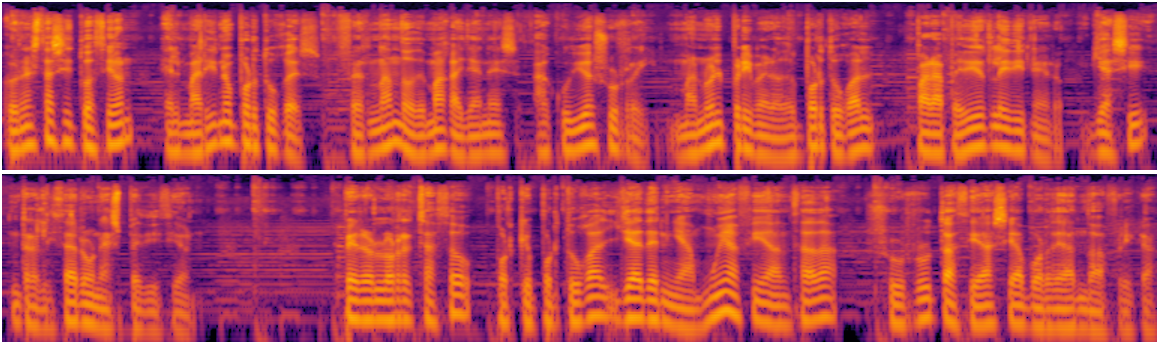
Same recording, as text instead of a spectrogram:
Con esta situación, el marino portugués Fernando de Magallanes acudió a su rey Manuel I de Portugal para pedirle dinero y así realizar una expedición pero lo rechazó porque Portugal ya tenía muy afianzada su ruta hacia Asia bordeando África.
